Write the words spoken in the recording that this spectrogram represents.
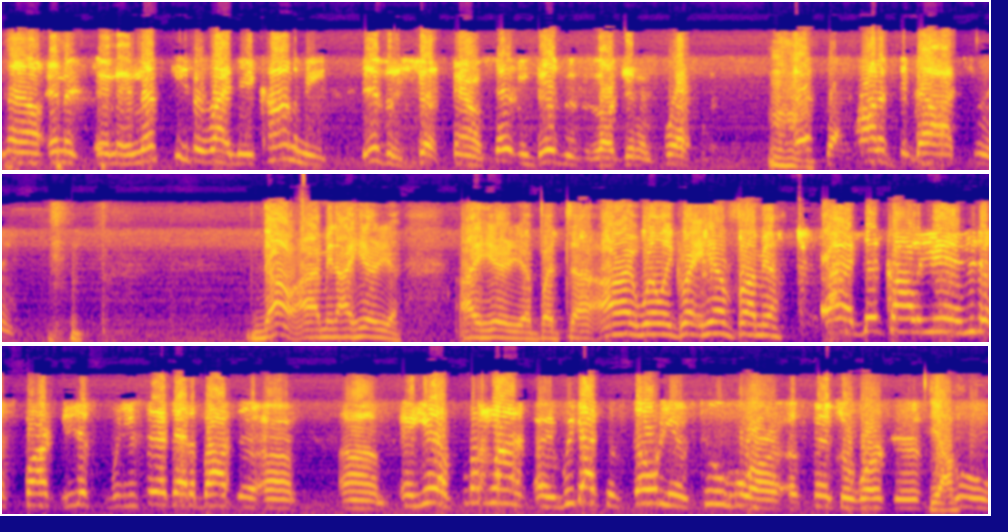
Now, and, and and let's keep it right. The economy isn't shut down. Certain businesses are given preference. Mhm. That's the honest to God truth. no, I mean, I hear you. I hear you. But, uh, all right, Willie, great hearing from you. All right, good calling you in. You just sparked. You just when you said that about the um um and yeah, frontline. Uh, we got custodians too who are essential workers. Yeah. Who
